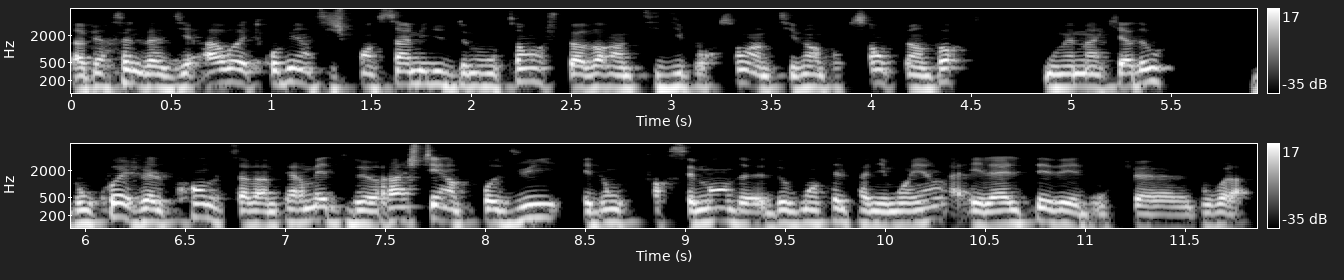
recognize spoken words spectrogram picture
La personne va se dire ah ouais trop bien. Si je prends 5 minutes de mon temps, je peux avoir un petit 10%, un petit 20%, peu importe, ou même un cadeau. Donc ouais, je vais le prendre. Ça va me permettre de racheter un produit et donc forcément d'augmenter le panier moyen et la LTV. Donc, euh, donc, voilà.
